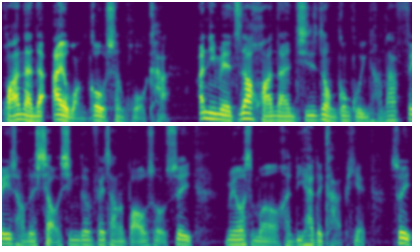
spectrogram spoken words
华南的爱网购生活卡啊，你们也知道华南其实这种公股银行它非常的小心跟非常的保守，所以没有什么很厉害的卡片，所以。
